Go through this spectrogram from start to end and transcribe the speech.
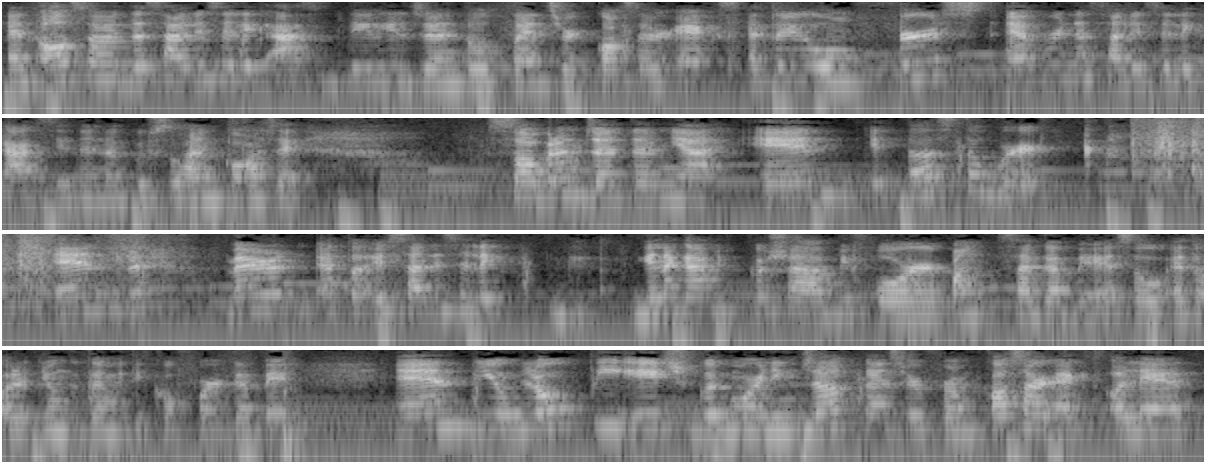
And also, the Salicylic Acid Daily Gentle Cleanser Cosr X. Ito yung first ever na salicylic acid na nagustuhan ko kasi sobrang gentle niya and it does the work. And meron, ito is salicylic, ginagamit ko siya before pang, sa gabi. So, ito ulit yung gagamitin ko for gabi. And yung low pH Good Morning Gel Cleanser from Cosr X ulit.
